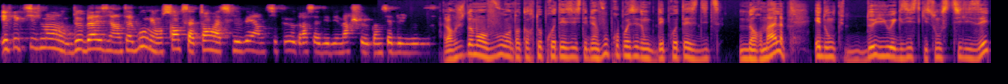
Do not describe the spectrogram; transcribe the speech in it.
effectivement, de base, il y a un tabou, mais on sent que ça tend à se lever un petit peu grâce à des démarches comme celle de l'UNEDIS. Alors justement, vous, en tant qu'orthoprothésiste, eh bien, vous proposez donc des prothèses dites normales et donc de exist qui sont stylisées.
